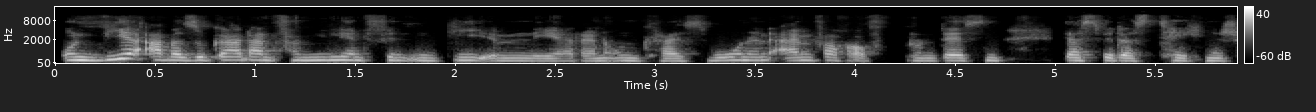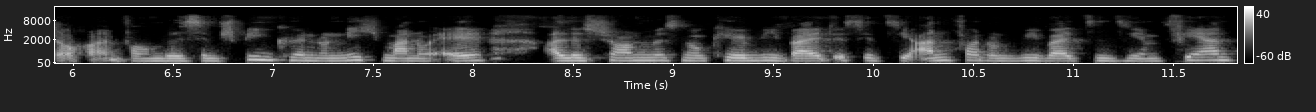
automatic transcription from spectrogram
Und wir aber sogar dann Familien finden, die im näheren Umkreis wohnen, einfach aufgrund dessen, dass wir das technisch auch einfach ein bisschen spielen können und nicht manuell alles schauen müssen, okay, wie weit ist jetzt die Anfahrt und wie weit sind sie entfernt.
